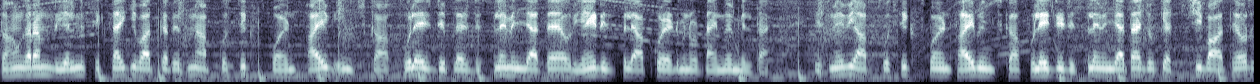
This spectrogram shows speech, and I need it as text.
तो हम अगर हम रियल मी सिक्स आई की बात करते हैं, इसमें आपको 6.5 इंच का full H D plus display मिल जाता है और यही डिस्प्ले आपको रेडमी नोट नाइन में मिलता है। इसमें भी आपको 6.5 इंच का फुल एच डिस्प्ले मिल जाता है, जो कि अच्छी बात है और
